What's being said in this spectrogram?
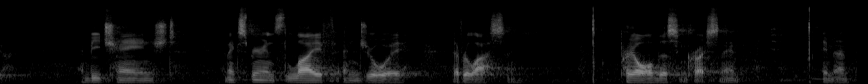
and be changed and experience life and joy everlasting. Pray all of this in Christ's name. Amen.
